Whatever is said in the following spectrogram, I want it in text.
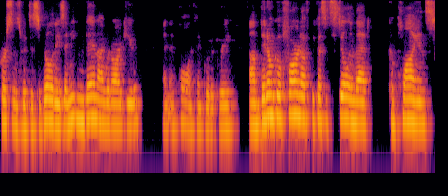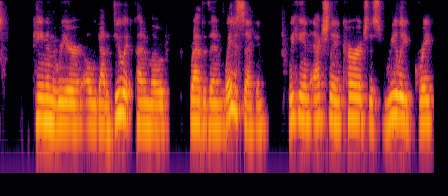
persons with disabilities. And even then, I would argue, and, and Paul, I think, would agree, um, they don't go far enough because it's still in that compliance, pain in the rear, oh, we got to do it kind of mode, rather than wait a second, we can actually encourage this really great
